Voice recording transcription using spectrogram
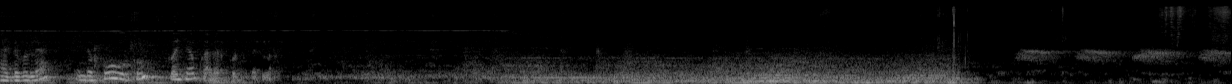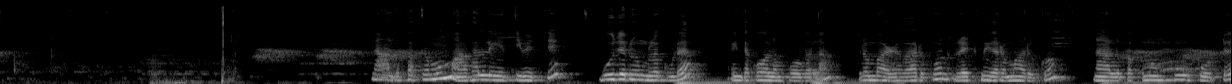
நடுவில் இந்த பூவுக்கும் கொஞ்சம் கலர் கொடுத்துடலாம். நாலு பக்கமும் அகல் ஏற்றி வச்சு பூஜை ரூமில் கூட இந்த கோலம் போடலாம். ரொம்ப அழகாக இருக்கும் லட்சுமிகரமாக இருக்கும். நாலு பக்கமும் பூ போட்டு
